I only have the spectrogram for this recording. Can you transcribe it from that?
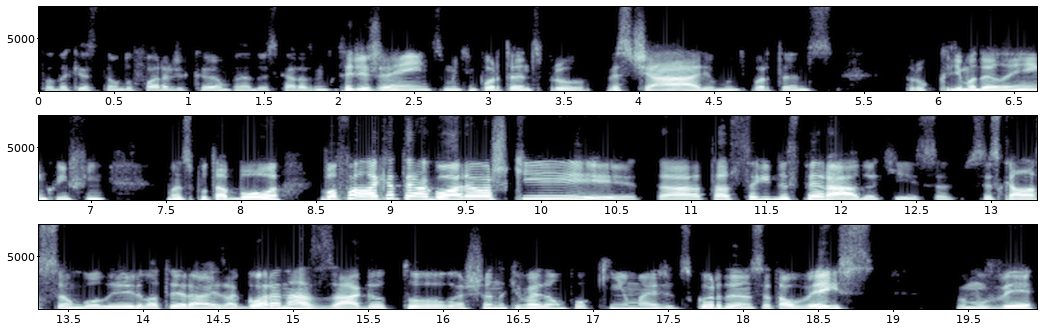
toda a questão do fora de campo, né? Dois caras muito inteligentes, muito importantes para o vestiário, muito importantes para o clima do elenco, enfim uma disputa boa. Vou falar que até agora eu acho que tá, tá seguindo esperado aqui, essa, essa, escalação goleiro e laterais. Agora na zaga eu tô achando que vai dar um pouquinho mais de discordância, talvez. Vamos ver.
